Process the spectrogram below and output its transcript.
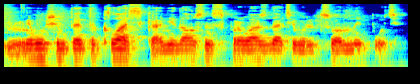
В общем-то, это классика, они должны сопровождать эволюционный путь.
